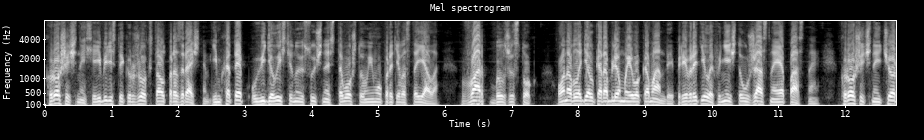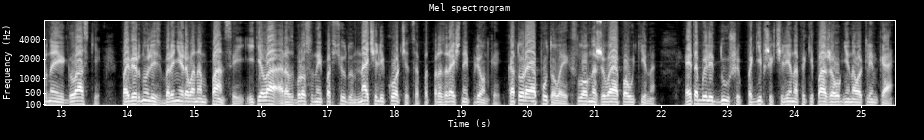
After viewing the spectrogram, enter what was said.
Крошечный серебристый кружок стал прозрачным, и Мхотеп увидел истинную сущность того, что ему противостояло. Варп был жесток. Он овладел кораблем моего команды, превратил их в нечто ужасное и опасное. Крошечные черные глазки повернулись в бронированном панцире, и тела, разбросанные повсюду, начали корчиться под прозрачной пленкой, которая опутала их, словно живая паутина. Это были души погибших членов экипажа огненного клинка,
